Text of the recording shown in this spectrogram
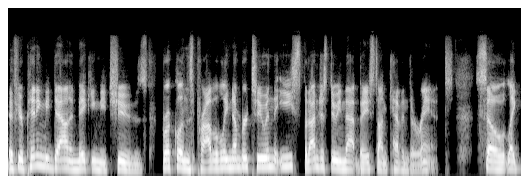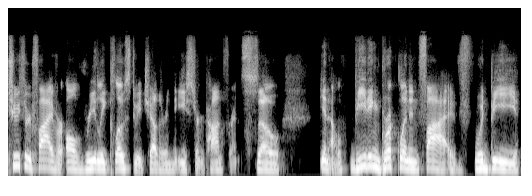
If you're pinning me down and making me choose, Brooklyn's probably number two in the East, but I'm just doing that based on Kevin Durant. So like two through five are all really close to each other in the Eastern Conference. So you know, beating Brooklyn in five would be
